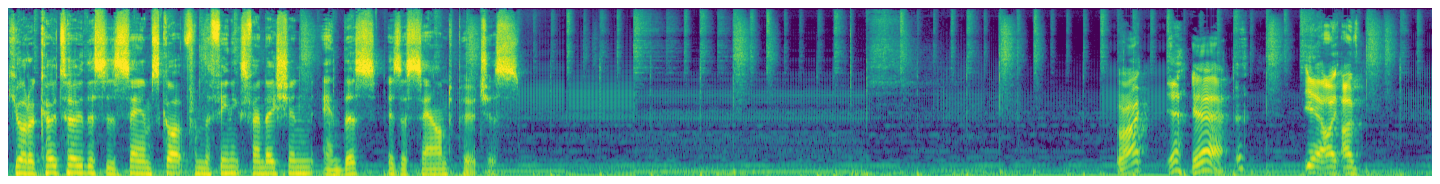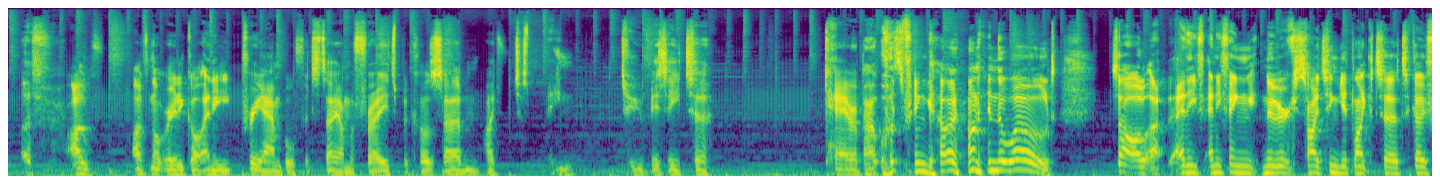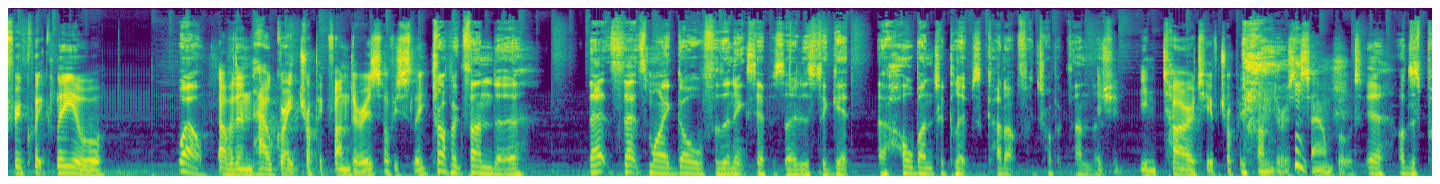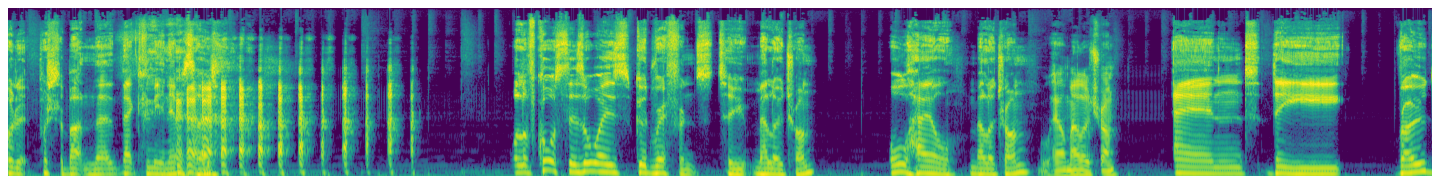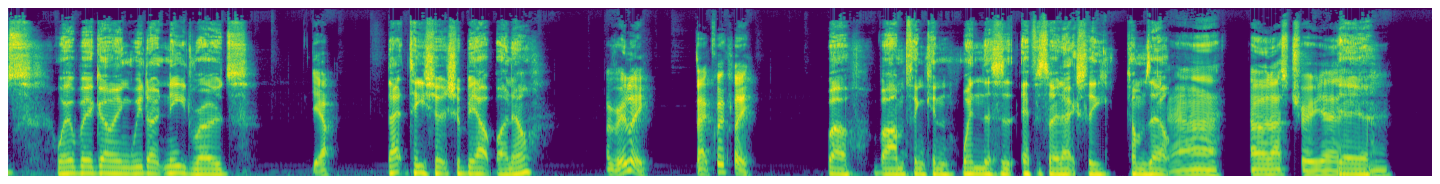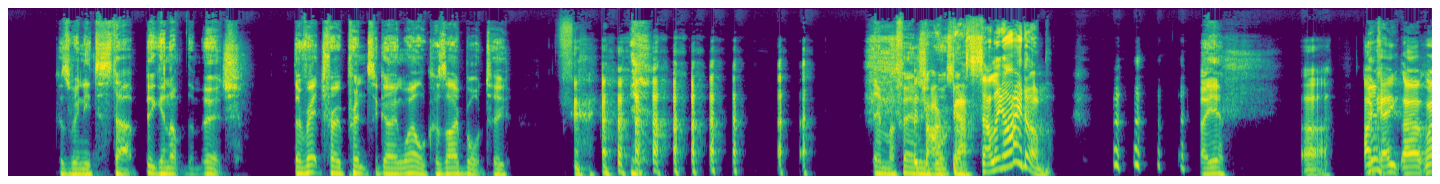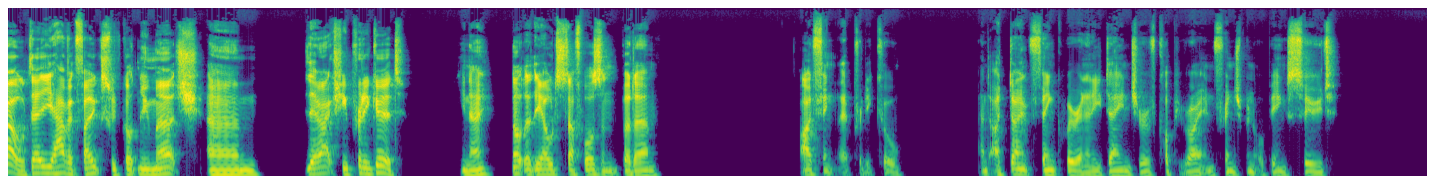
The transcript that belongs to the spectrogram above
Kia ora koutou, this is Sam Scott from the Phoenix Foundation, and this is a sound purchase. All right. Yeah. Yeah. Yeah. I, I've, I've, I've, I've not really got any preamble for today, I'm afraid, because um, I've just been too busy to care about what's been going on in the world. So, uh, any anything new or exciting you'd like to, to go through quickly, or Well, other than how great Tropic Thunder is, obviously. Tropic Thunder. That's that's my goal for the next episode is to get a whole bunch of clips cut up for Tropic Thunder. It should, the entirety of Tropic Thunder as a soundboard. Yeah, I'll just put it, push the button. That that can be an episode. well, of course, there's always good reference to Mellotron. All hail Mellotron All hail Mellotron. and the roads where we're going. We don't need roads. Yep. That T-shirt should be out by now. Oh, really? That quickly? Well, but I'm thinking when this episode actually comes out. Ah. Oh, that's true. Yeah. Yeah, yeah. because we need to start bigging up the merch. The retro prints are going well because I brought two and my family It's our bought best selling item. Oh yeah, Uh, okay. Uh, well, there you have it, folks. We've got new merch. Um, they're actually pretty good. You know, not that the old stuff wasn't, but um, I think they're pretty cool. And I don't think we're in any danger of copyright infringement or being sued.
